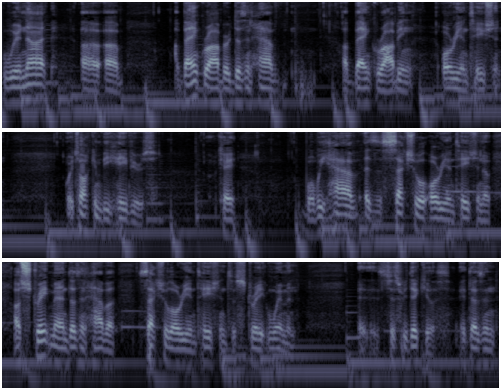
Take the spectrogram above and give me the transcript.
we're not uh, uh, a bank robber doesn't have a bank robbing orientation. We're talking behaviors. Okay? What we have is a sexual orientation. Of, a straight man doesn't have a sexual orientation to straight women. It's just ridiculous. It doesn't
